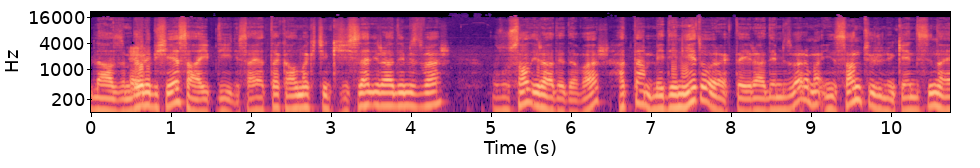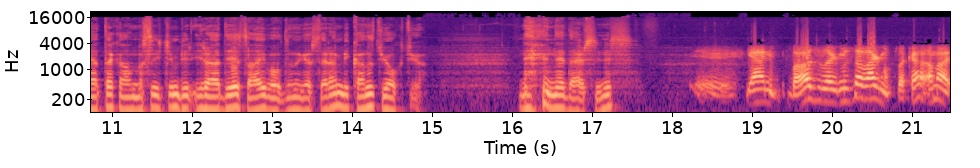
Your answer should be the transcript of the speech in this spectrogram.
lazım. Evet. Böyle bir şeye sahip değiliz. Hayatta kalmak için kişisel irademiz var. Ulusal irade de var. Hatta medeniyet olarak da irademiz var ama insan türünün kendisinin hayatta kalması için bir iradeye sahip olduğunu gösteren bir kanıt yok diyor. Ne, ne dersiniz? Ee, yani bazılarımızda var mutlaka ama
